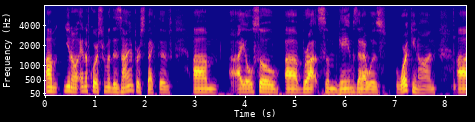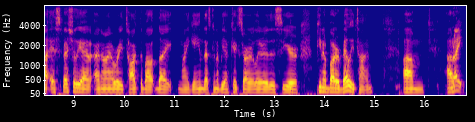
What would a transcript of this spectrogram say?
um you know and of course from a design perspective um i also uh brought some games that i was working on uh especially I, I know i already talked about like my game that's going to be on kickstarter later this year peanut butter belly time um I- right.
